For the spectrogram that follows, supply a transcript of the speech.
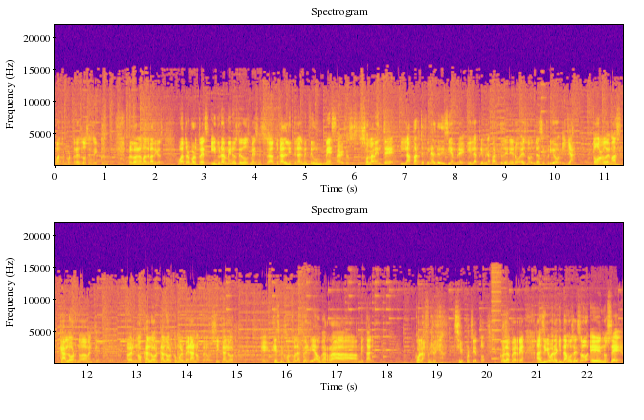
4 por 3, 12, sí. Perdón las matemáticas. 4 por 3. Y dura menos de 2 meses. O sea, dura literalmente un mes a veces. O sea, solamente la parte final de diciembre y la primera parte de enero es donde hace frío y ya todo lo demás calor nuevamente. A ver, no calor, calor como el verano, pero sí calor. Eh, ¿Qué es mejor, cola férrea o garra metal? Cola férrea, 100%, cola férrea. Así que bueno, quitamos eso. Eh, no sé,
